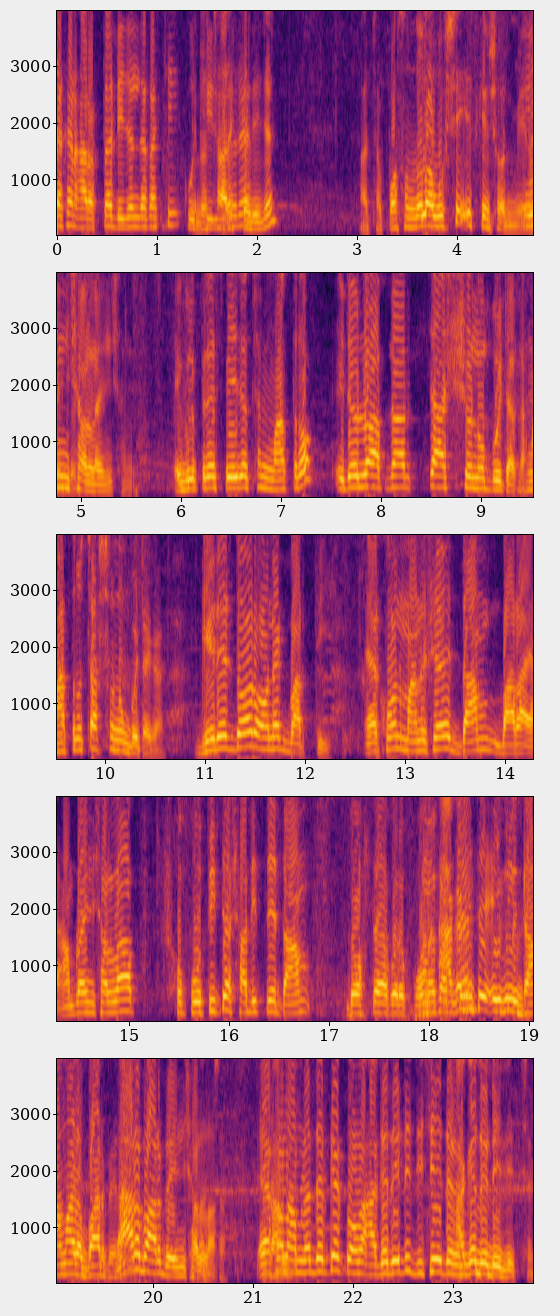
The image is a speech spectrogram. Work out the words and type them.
দেখেন আরেকটা ডিজাইন দেখাচ্ছি আরেকটা ডিজাইন আচ্ছা পছন্দ হলে অবশ্যই স্ক্রিনশট নিয়ে। ইনশাল্লাহ ইনশাল্লাহ। এগুলো প্রেস পেয়ে যাচ্ছেন মাত্র? এটা হলো আপনার চারশো নব্বই টাকা। মাত্র চারশো নব্বই টাকা। গেরের দর অনেক বাড়তি। এখন মানুষের দাম বাড়ায়। আমরা ইনশাল্লাহ প্রতিটা শাড়িতে দাম দশ টাকা করে কমে আগামীতে এগুলি দাম আরও বাড়বে আরও বাড়বে ইনশাল্লাহ। আচ্ছা। এখন আপনাদেরকে আগে রেডি দিচ্ছি আগে রেডি দিচ্ছেন।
